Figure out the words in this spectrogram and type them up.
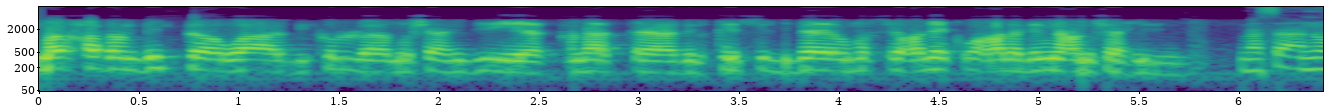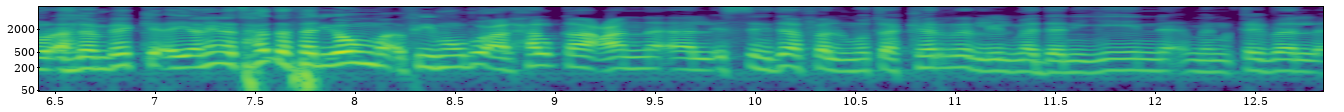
مرحبا بك وبكل مشاهدي قناة بلقيس في البداية ومسي عليك وعلى جميع المشاهدين. مساء النور. أهلا بك. يعني نتحدث اليوم في موضوع الحلقة عن الاستهداف المتكرر للمدنيين من قبل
